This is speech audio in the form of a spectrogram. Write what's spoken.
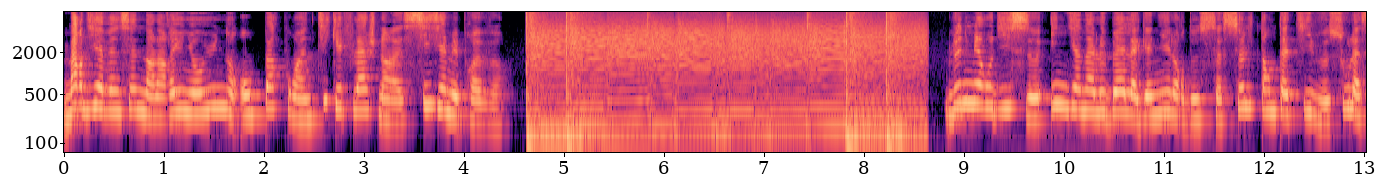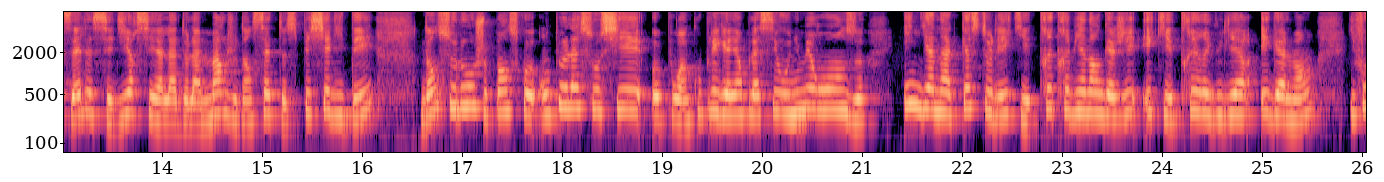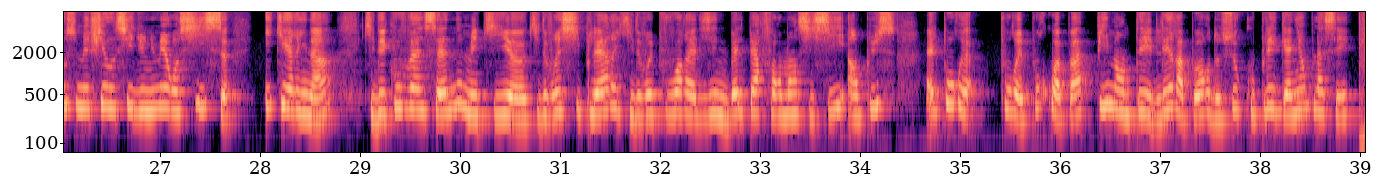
Mardi à Vincennes, dans la réunion 1, on part pour un ticket flash dans la sixième épreuve. Le numéro 10, Indiana Lebel, a gagné lors de sa seule tentative sous la selle. C'est dire si elle a de la marge dans cette spécialité. Dans ce lot, je pense qu'on peut l'associer euh, pour un couplet gagnant placé au numéro 11, Indiana Castellet, qui est très très bien engagée et qui est très régulière également. Il faut se méfier aussi du numéro 6, Ikerina, qui découvre Vincennes, mais qui, euh, qui devrait s'y plaire et qui devrait pouvoir réaliser une belle performance ici. En plus, elle pourrait pourrait pourquoi pas pimenter les rapports de ce couplet gagnant placé.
